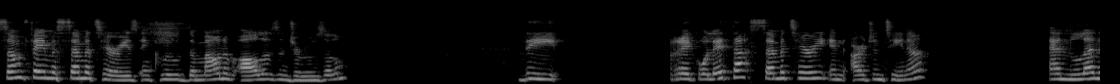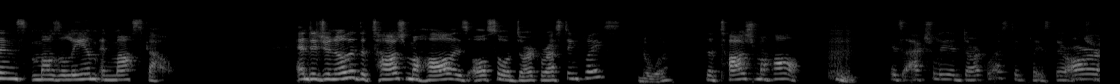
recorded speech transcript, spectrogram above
Some famous cemeteries include the Mount of Olives in Jerusalem, the Recoleta Cemetery in Argentina, and Lenin's Mausoleum in Moscow. And did you know that the Taj Mahal is also a dark resting place? No what? The Taj Mahal. Hmm. It's actually a dark resting place. There are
